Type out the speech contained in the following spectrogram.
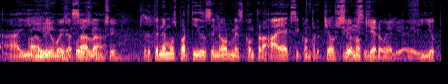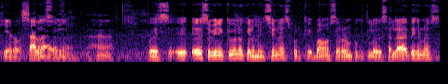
ahí donde juega Salah? Pero tenemos partidos enormes contra Ajax y contra Chelsea. yo no quiero Elliot, y yo quiero Salah. Ajá. Pues e, eso viene, qué bueno que lo mencionas porque vamos a cerrar un poquito lo de Salah. Déjenos,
